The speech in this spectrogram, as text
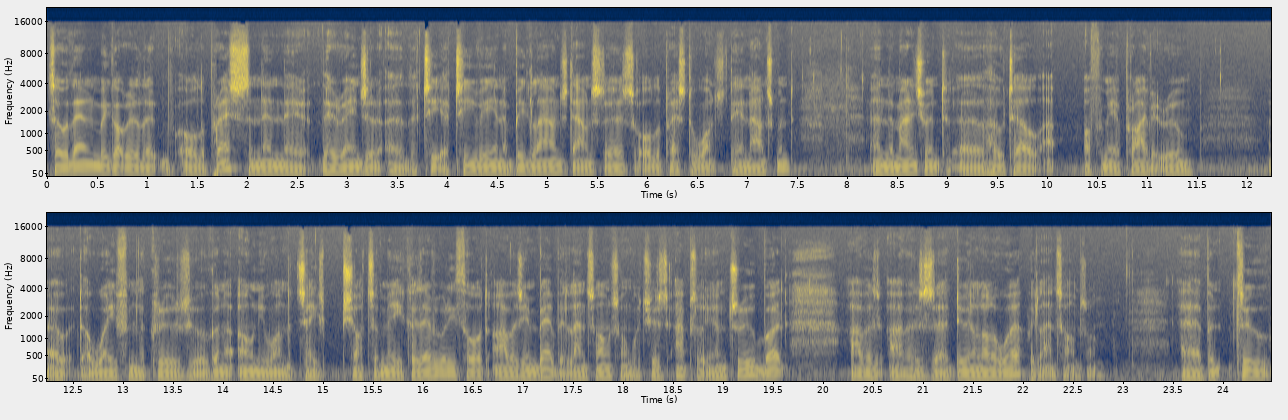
So then we got rid of the, all the press, and then they they arranged a, a, the t- a TV in a big lounge downstairs, all the press to watch the announcement, and the management uh, hotel uh, offered me a private room uh, away from the crews who were going to only want to take shots of me because everybody thought I was in bed with Lance Armstrong, which is absolutely untrue. But I was I was uh, doing a lot of work with Lance Armstrong, uh, but through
